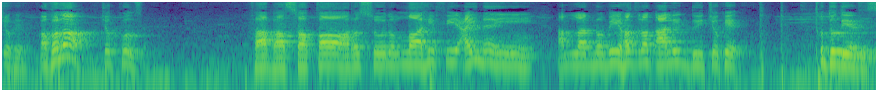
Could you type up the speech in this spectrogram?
চোখে। কখনো? চোখ খুলছে। আল্লাহ নবী হজরত আলীর দুই চোখে থুতু দিয়ে দিস।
